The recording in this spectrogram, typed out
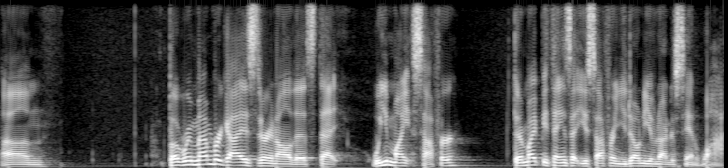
um, but remember, guys, during all this, that we might suffer. There might be things that you suffer and you don't even understand why.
